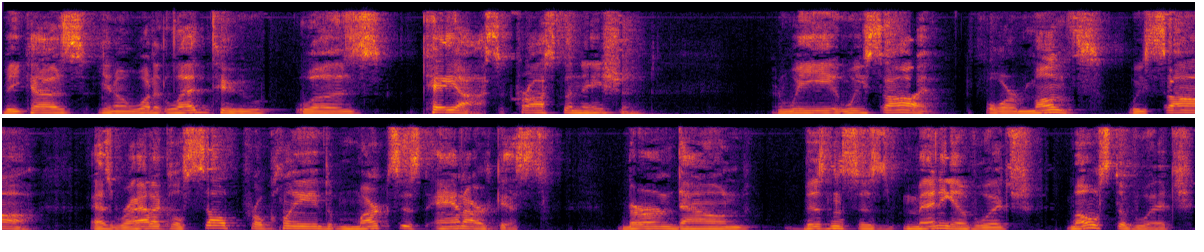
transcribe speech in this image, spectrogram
because, you know, what it led to was chaos across the nation. And we we saw it for months. We saw as radical self-proclaimed Marxist anarchists burn down businesses, many of which, most of which,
